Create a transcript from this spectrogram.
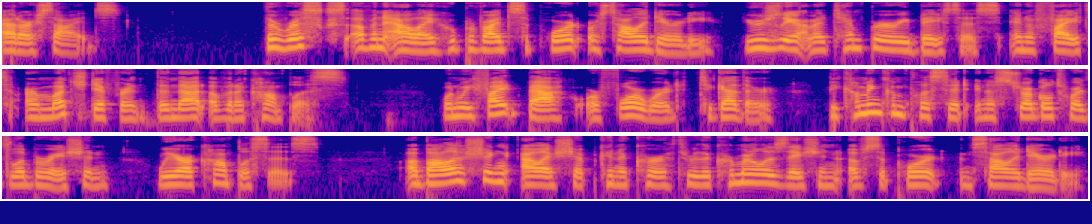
at our sides. The risks of an ally who provides support or solidarity, usually on a temporary basis, in a fight are much different than that of an accomplice. When we fight back or forward, together, becoming complicit in a struggle towards liberation, we are accomplices. Abolishing allyship can occur through the criminalization of support and solidarity.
